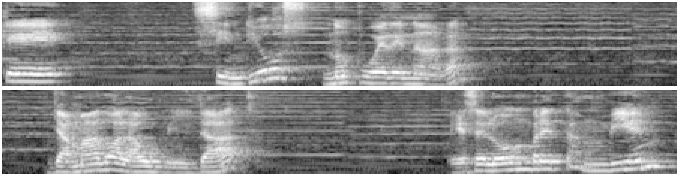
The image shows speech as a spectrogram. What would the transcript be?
que sin Dios no puede nada, llamado a la humildad. Es el hombre también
